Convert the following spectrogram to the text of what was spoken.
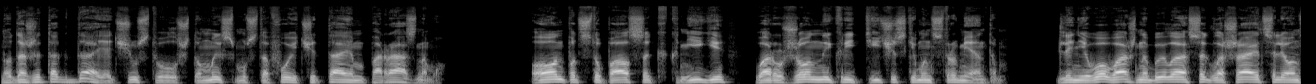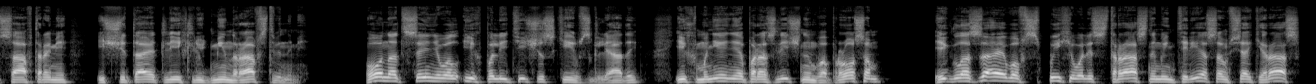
Но даже тогда я чувствовал, что мы с Мустафой читаем по-разному. Он подступался к книге, вооруженный критическим инструментом. Для него важно было, соглашается ли он с авторами и считает ли их людьми нравственными. Он оценивал их политические взгляды, их мнения по различным вопросам и глаза его вспыхивали страстным интересом всякий раз,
